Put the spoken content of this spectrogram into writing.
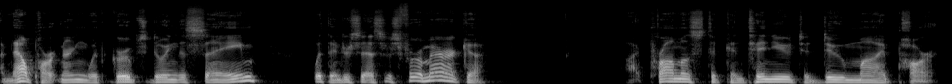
I'm now partnering with groups doing the same with Intercessors for America. I promise to continue to do my part.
